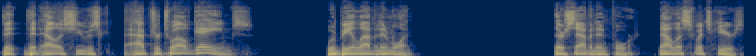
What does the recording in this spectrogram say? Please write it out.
that. That LSU was after twelve games would be eleven and one. They're seven and four. Now let's switch gears.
